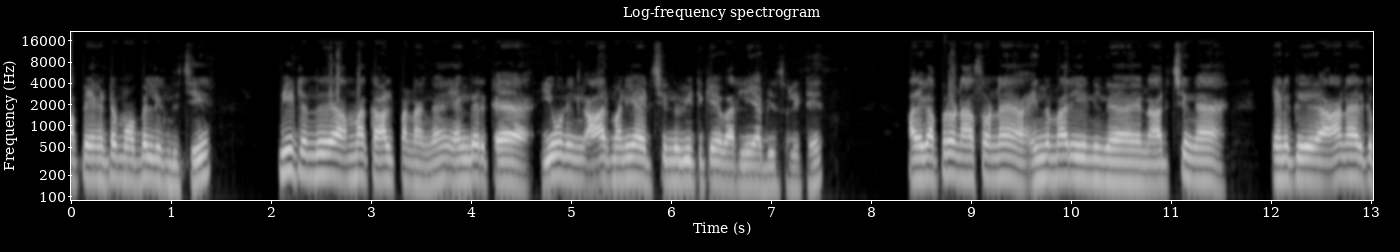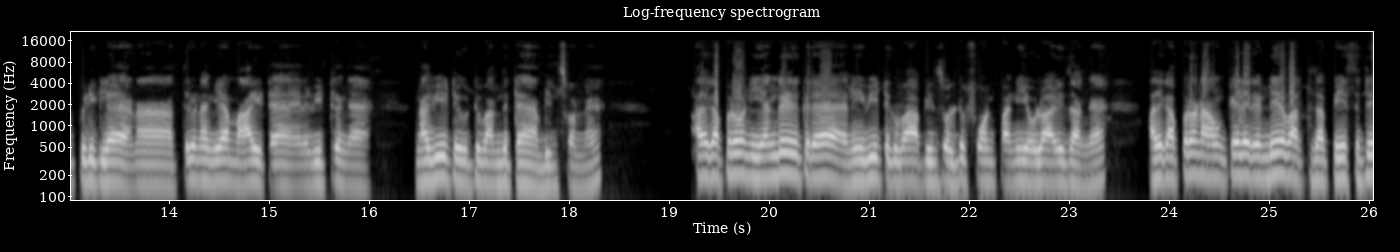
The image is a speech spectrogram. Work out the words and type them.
அப்போ என்கிட்ட மொபைல் இருந்துச்சு. வீட்டிலேருந்து அம்மா கால் பண்ணாங்க. எங்கே இருக்க? ஈவினிங் ஆறு மணி ஆயிடுச்சு. இன்னும் வீட்டுக்கே வரலையே அப்படின்னு சொல்லிட்டு. அதுக்கப்புறம் நான் சொன்னேன் இந்த மாதிரி நீங்கள் என்னை அடிச்சுங்க. எனக்கு ஆணாக இருக்க பிடிக்கல. நான் திருநங்கையாக மாறிட்டேன். என்னை விட்டுருங்க. நான் வீட்டை விட்டு வந்துட்டேன் அப்படின்னு சொன்னேன். அதுக்கப்புறம் நீ எங்கே இருக்கிற? நீ வீட்டுக்கு வா அப்படின்னு சொல்லிட்டு ஃபோன் பண்ணி எவ்வளோ அழுதாங்க. அதுக்கப்புறம் நான் அவங்க கீழே ரெண்டே வார்த்தை தான் பேசிட்டு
